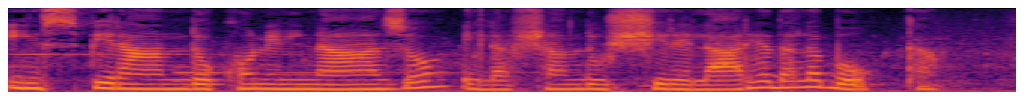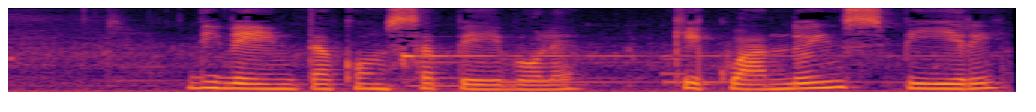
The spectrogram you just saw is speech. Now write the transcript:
inspirando con il naso e lasciando uscire l'aria dalla bocca diventa consapevole che quando inspiri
